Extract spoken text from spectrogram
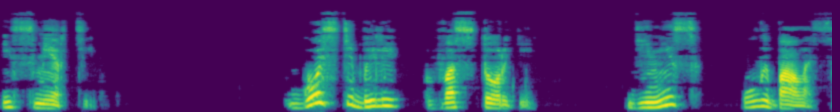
и смерти. Гости были в восторге. Денис улыбалась.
